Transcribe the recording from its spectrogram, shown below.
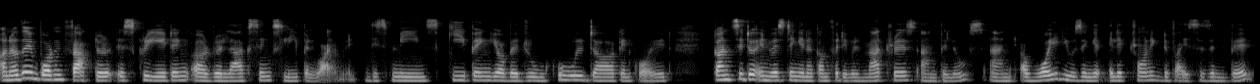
Another important factor is creating a relaxing sleep environment. This means keeping your bedroom cool, dark, and quiet. Consider investing in a comfortable mattress and pillows, and avoid using electronic devices in bed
